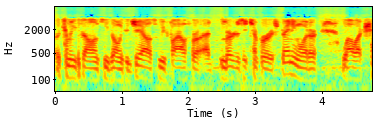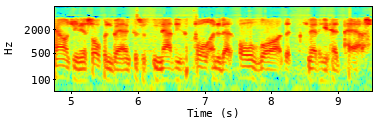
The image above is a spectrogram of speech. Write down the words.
becoming felons and going to jail. So we filed for an emergency temporary restraining order while we're challenging this open ban because now these fall under that old law that Connecticut had passed.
